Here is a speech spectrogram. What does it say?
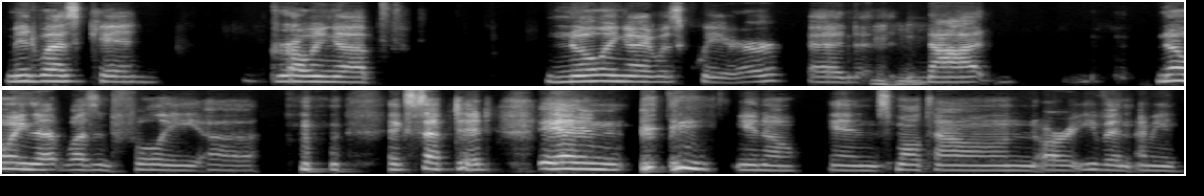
Midwest kid growing up knowing I was queer and mm-hmm. not knowing that wasn't fully uh, accepted in, you know, in small town or even, I mean,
